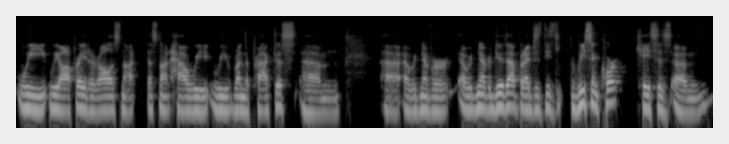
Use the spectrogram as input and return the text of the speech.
we, we operate at all. It's not, that's not how we, we run the practice. Um, uh, I would never, I would never do that. But I just these recent court cases um,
